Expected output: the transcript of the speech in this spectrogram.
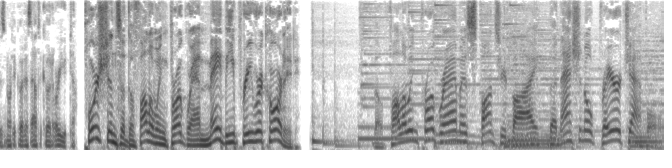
North Dakota, South Dakota, or Utah. Portions of the following program may be pre recorded. The following program is sponsored by the National Prayer Chapel.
